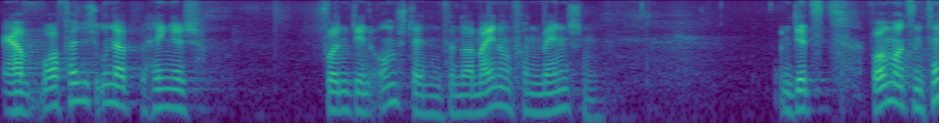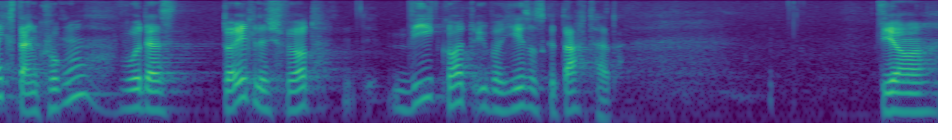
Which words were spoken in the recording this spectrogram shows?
Er war völlig unabhängig von den Umständen, von der Meinung von Menschen. Und jetzt wollen wir uns einen Text angucken, wo das deutlich wird, wie Gott über Jesus gedacht hat. Wir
